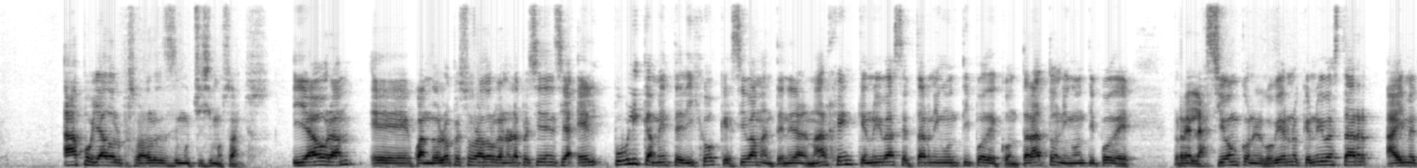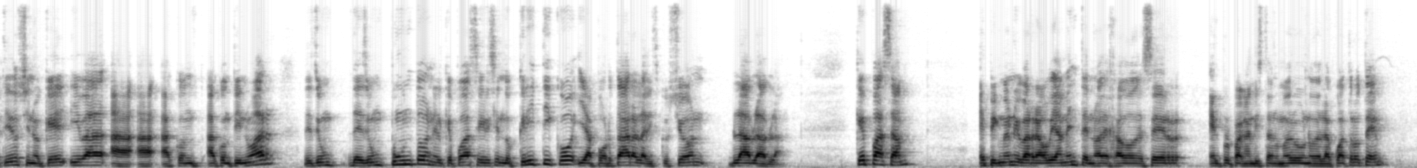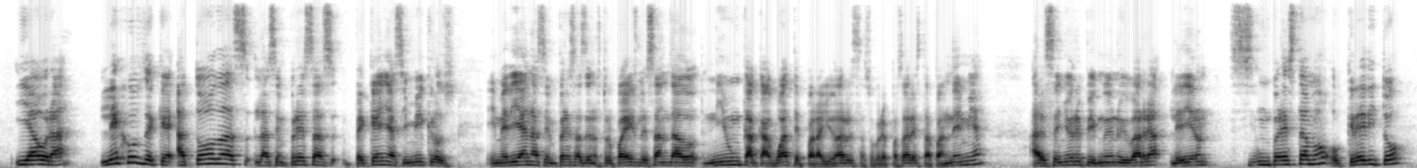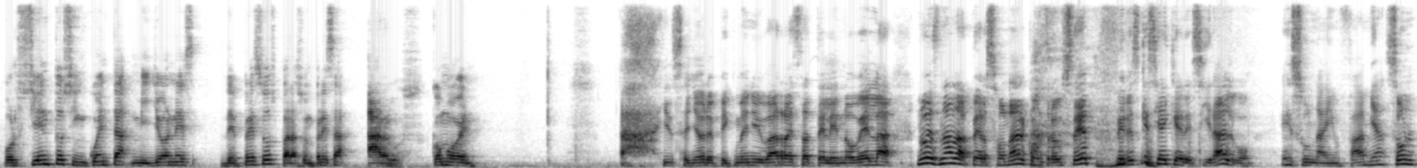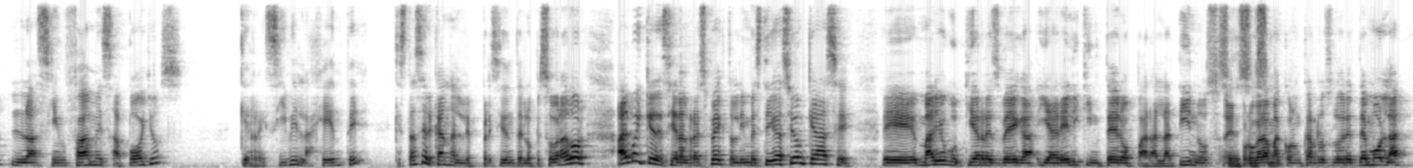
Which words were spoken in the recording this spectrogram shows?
ha apoyado a López Obrador desde hace muchísimos años. Y ahora, eh, cuando López Obrador ganó la presidencia, él públicamente dijo que se iba a mantener al margen, que no iba a aceptar ningún tipo de contrato, ningún tipo de relación con el gobierno, que no iba a estar ahí metido, sino que él iba a, continuar desde un, desde un punto en el que pueda seguir siendo crítico y aportar a la discusión, bla, bla, bla. ¿Qué pasa? Epigmenio Ibarra obviamente no ha dejado de ser el propagandista número uno de la 4T y ahora, lejos de que a todas las empresas pequeñas y micros y medianas empresas de nuestro país les han dado ni un cacahuate para ayudarles a sobrepasar esta pandemia, al señor Epigmenio Ibarra le dieron un préstamo o crédito por 150 millones de pesos para su empresa Argos. ¿Cómo ven? Ay, señor Epigmenio Ibarra, esta telenovela no es nada personal contra usted, pero es que sí hay que decir algo. Es una infamia, son los infames apoyos que recibe la gente que está cercana al presidente López Obrador. Algo hay que decir al respecto. La investigación que hace eh, Mario Gutiérrez Vega y Areli Quintero para Latinos, el programa con Carlos Loret de Mola,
